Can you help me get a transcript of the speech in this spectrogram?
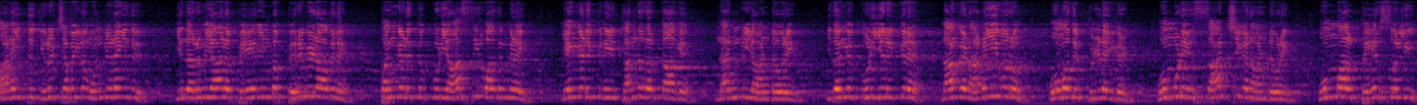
அனைத்து திருச்சபையிலும் ஒன்றிணைந்து இந்த அருமையான பேரின்ப பெருவிழாவிலே பங்கெடுக்கக்கூடிய ஆசீர்வாதங்களை எங்களுக்கு நீ தந்ததற்காக நன்றி ஆண்டவரே. இதங்கு குடியிருக்கிற நாங்கள் அனைவரும் உமது பிள்ளைகள் உம்முடைய சாட்சிகள் ஆண்டவரே. உம்மால் பெயர் சொல்லி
